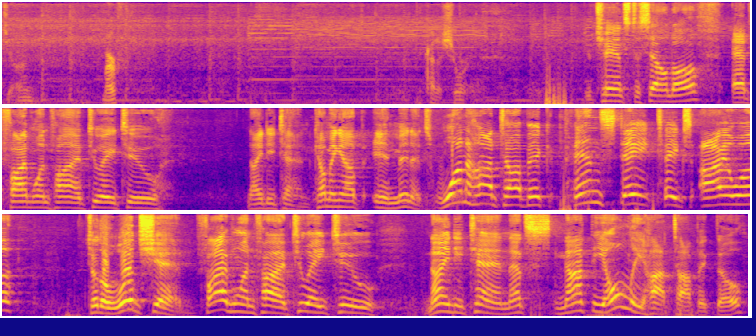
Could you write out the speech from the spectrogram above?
John. Murph? You're kind of short. Your chance to sound off at 515 282 9010. Coming up in minutes. One hot topic Penn State takes Iowa to the woodshed. 515 282 9010. That's not the only hot topic, though.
